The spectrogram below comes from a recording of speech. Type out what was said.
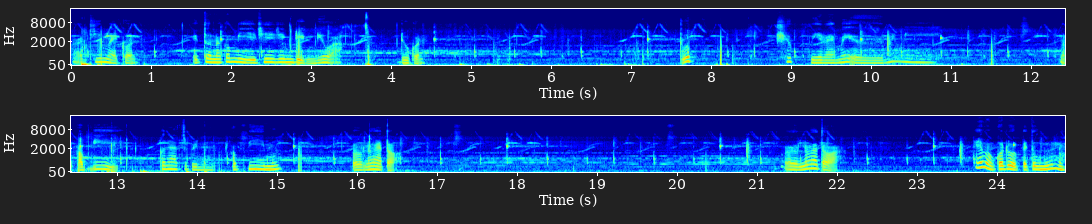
หาที่ใหม่ก่อน อตัวนั้นก็มีที่ดิ่งดิ่งนี่หว่าดูก่อนปุ๊บชึบมีอะไรไหม่เออไม่มี มันออบบี้ก็น่าจะเป็นออบบี้มั้งเออแล้วไงต่อ เออแล้วไงต่อให้ผมกระโดดไปตรงนู้นเหรอ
